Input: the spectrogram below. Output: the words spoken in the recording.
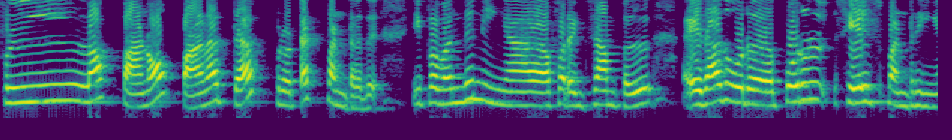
ஃபுல்லாக பணம் பணத்தை ப்ரொடெக்ட் பண்ணுறது இப்போ வந்து நீங்கள் ஃபார் எக்ஸாம்பிள் ஏதாவது ஒரு பொருள் சேல்ஸ் பண்ணுறீங்க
